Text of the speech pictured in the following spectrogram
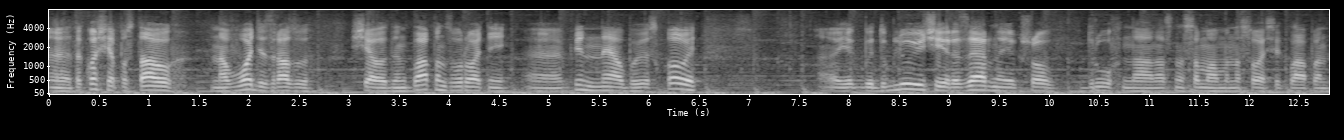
Е, також я поставив на вводі зразу ще один клапан зворотній. Е, він не обов'язковий, е, якби дублюючий, резервний. Якщо вдруг на нас на самому насосі клапан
